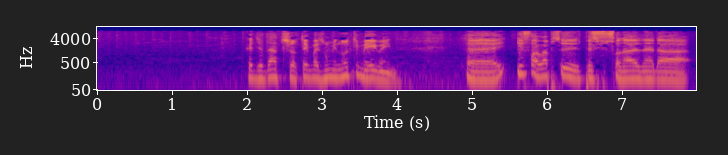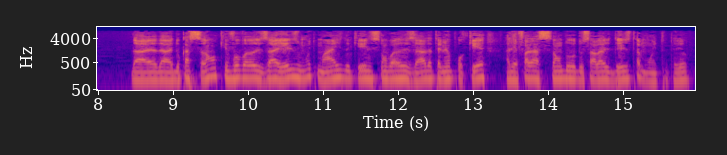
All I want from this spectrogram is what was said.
Candidato, o senhor tem mais um minuto e meio ainda. É, e falar para esses funcionários né, da, da, da educação que vou valorizar eles muito mais do que eles são valorizados, até mesmo porque a deflação do, do salário deles está muito, entendeu?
